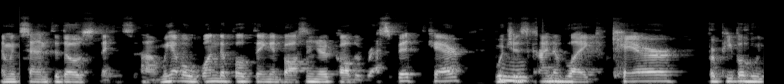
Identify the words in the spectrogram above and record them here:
And we send them to those things. Um, we have a wonderful thing in Boston here called the respite care which mm-hmm. is kind of like care for people who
